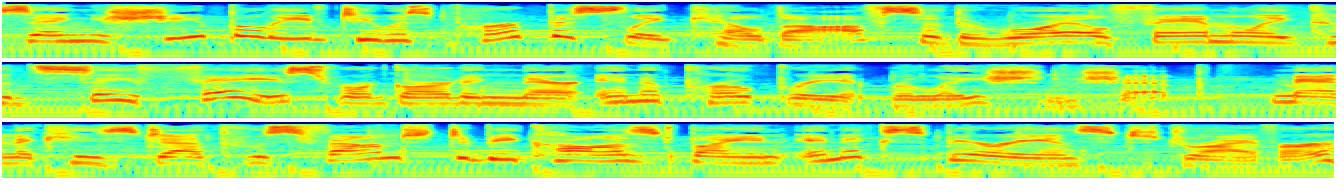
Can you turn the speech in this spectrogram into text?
saying she believed he was purposely killed off so the royal family could save face regarding their inappropriate relationship. Mannakee's death was found to be caused by an inexperienced driver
